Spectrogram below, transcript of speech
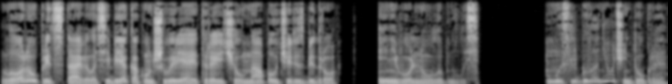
Лорел представила себе, как он швыряет Рэйчел на пол через бедро, и невольно улыбнулась. Мысль была не очень добрая,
